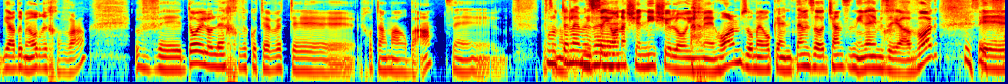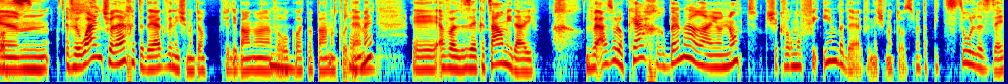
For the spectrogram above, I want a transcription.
ביד מאוד רחבה, ודויל הולך וכותב את אה, חותם הארבעה. זה בעצם להם איזה- הניסיון השני שלו עם אה, הולמס, הוא אומר, אוקיי, ניתן לזה עוד צ'אנס, נראה אם זה יעבוד. אמ, וויילד שולח את הדייג ונשמתו, שדיברנו עליו Mm. ארוכות בפעם כן. הקודמת, אה, אבל זה קצר מדי. ואז הוא לוקח הרבה מהרעיונות שכבר מופיעים בדייג ונשמתו, זאת אומרת, הפיצול הזה,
